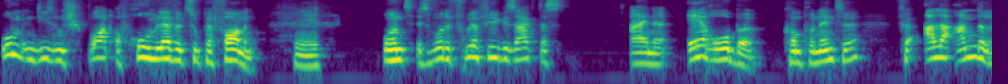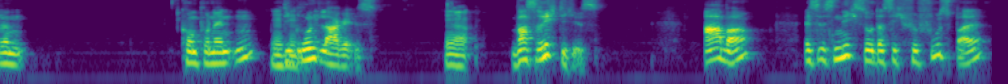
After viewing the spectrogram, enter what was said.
um in diesem Sport auf hohem Level zu performen. Mhm. Und es wurde früher viel gesagt, dass eine aerobe Komponente für alle anderen Komponenten mhm. die Grundlage ist. Ja. Was richtig ist. Aber es ist nicht so, dass ich für Fußball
